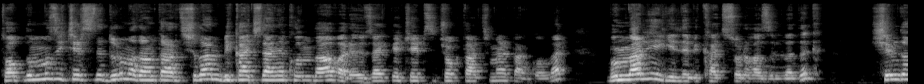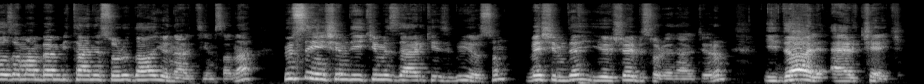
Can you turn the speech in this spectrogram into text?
toplumumuz içerisinde durmadan tartışılan birkaç tane konu daha var. Özellikle hepsi çok tartışma yaratan konular. Bunlarla ilgili de birkaç soru hazırladık. Şimdi o zaman ben bir tane soru daha yönelteyim sana. Hüseyin şimdi ikimiz de herkesi biliyorsun ve şimdi şöyle bir soru yöneltiyorum. İdeal erkek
